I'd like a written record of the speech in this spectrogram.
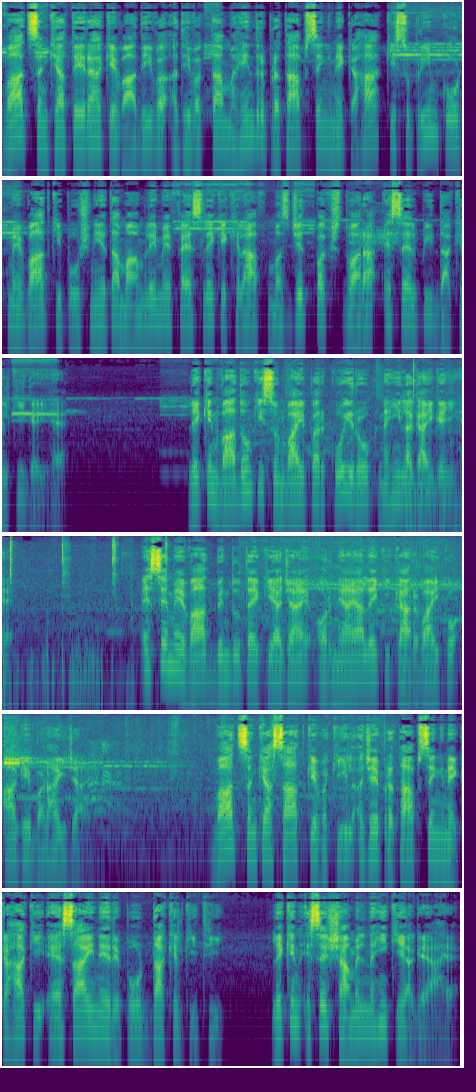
वाद संख्या तेरह के वादी व अधिवक्ता महेंद्र प्रताप सिंह ने कहा कि सुप्रीम कोर्ट में वाद की पोषणीयता मामले में फैसले के खिलाफ मस्जिद पक्ष द्वारा एसएलपी दाखिल की गई है। लेकिन वादों की सुनवाई पर कोई रोक नहीं लगाई गई है। ऐसे में वाद बिंदु तय किया जाए और न्यायालय की कार्रवाई को आगे बढ़ाई जाए। वाद संख्या सात के वकील अजय प्रताप सिंह ने कहा कि एसआई ने रिपोर्ट दाखिल की थी, लेकिन इसे शामिल नहीं किया गया है।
